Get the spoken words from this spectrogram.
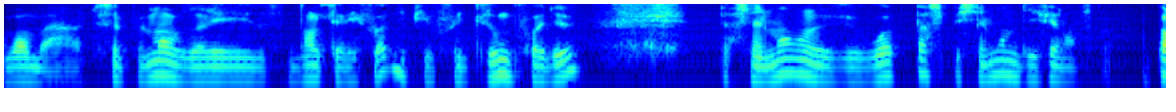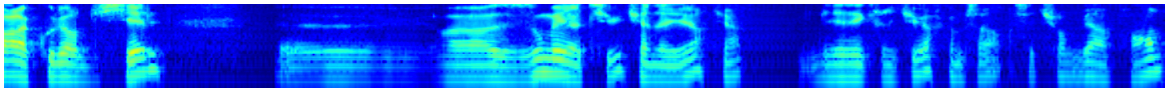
bon, bah, tout simplement, vous allez dans le téléphone et puis vous faites zoom x2. Personnellement, je vois pas spécialement de différence. Quoi. À part la couleur du ciel, euh, on va zoomer là-dessus, tiens d'ailleurs, tiens, les écritures comme ça, c'est toujours bien à prendre.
